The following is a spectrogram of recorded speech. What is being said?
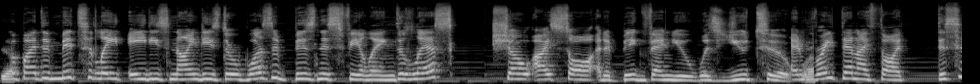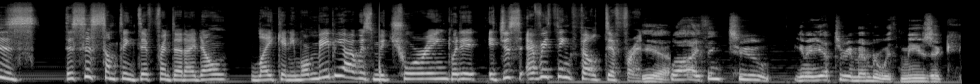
Yeah. But by the mid to late 80s, 90s, there was a business feeling. The last show I saw at a big venue was U2. And wow. right then I thought, this is this is something different that I don't like anymore. Maybe I was maturing, but it it just everything felt different. Yeah. Well, I think too, you know, you have to remember with music,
